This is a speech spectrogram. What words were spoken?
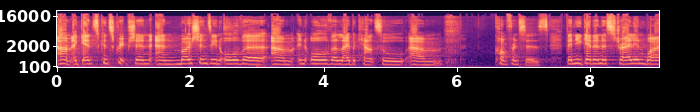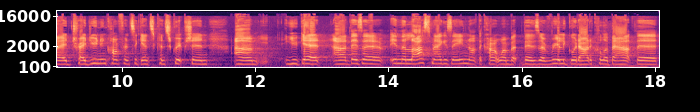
um, against conscription and motions in all the um, in all the Labor Council um, conferences. Then you get an Australian-wide trade union conference against conscription. Um, you get uh, there's a in the last magazine, not the current one, but there's a really good article about the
